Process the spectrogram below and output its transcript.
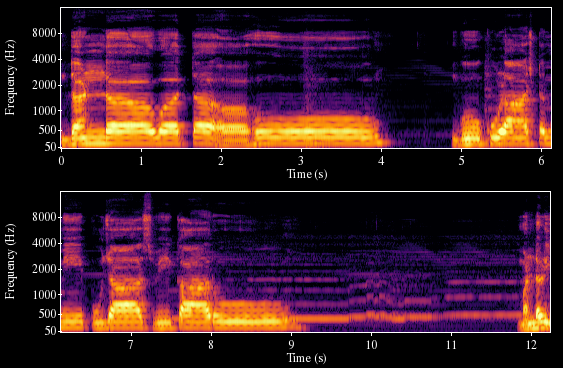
दंडवत हो गोकुळाष्टमी पूजा स्वीकारू. मंडळी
